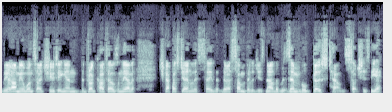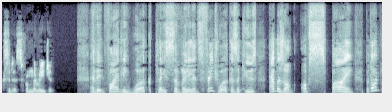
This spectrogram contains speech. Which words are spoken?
the army on one side shooting and the drug cartels on the other. Chiapas journalists say that there are some villages now that resemble ghost towns, such as the Exodus from the region. And then finally, workplace surveillance. French workers accuse Amazon of spying. But aren't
